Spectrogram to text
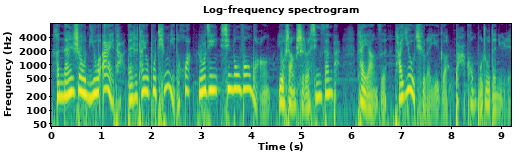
很难受，你又爱她，但是她又不听你的话。如今新东方网又上市了新三板，看样子他又娶了一个把控不住的女人，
